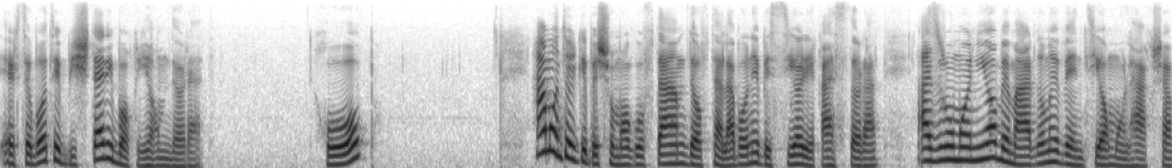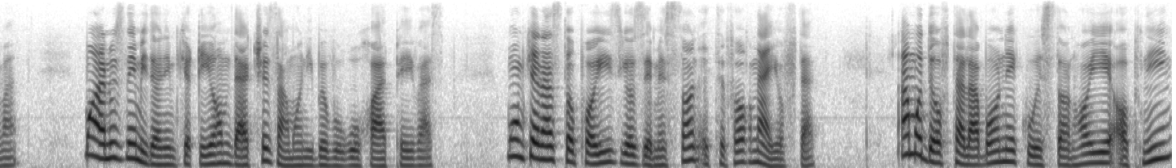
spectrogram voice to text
ارتباط بیشتری با قیام دارد. خب همانطور که به شما گفتم داوطلبان بسیاری قصد دارند از رومانیا به مردم ونتیا ملحق شوند. ما هنوز نمی‌دانیم که قیام در چه زمانی به وقوع خواهد پیوست. ممکن است تا پاییز یا زمستان اتفاق نیفتد. اما داوطلبان کوهستانهای آپنین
